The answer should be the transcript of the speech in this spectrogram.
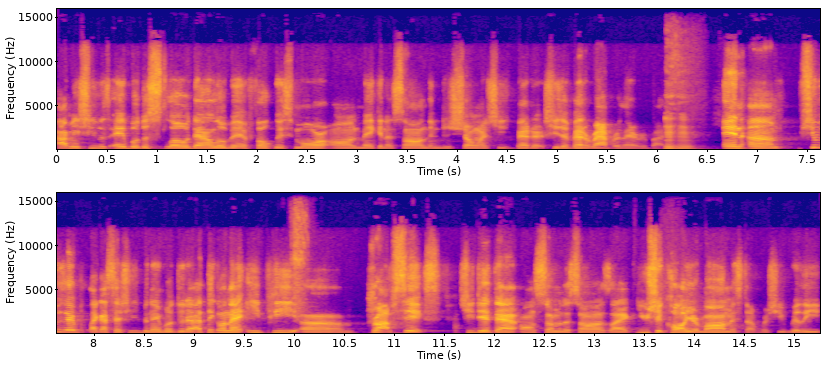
I mean, she was able to slow down a little bit and focus more on making a song than just showing she's better. She's a better rapper than everybody. mhm. And um, she was able, like I said, she's been able to do that. I think on that EP, um, Drop Six, she did that on some of the songs, like "You Should Call Your Mom" and stuff, where she really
